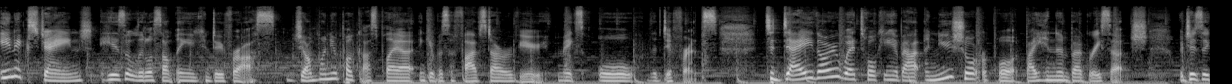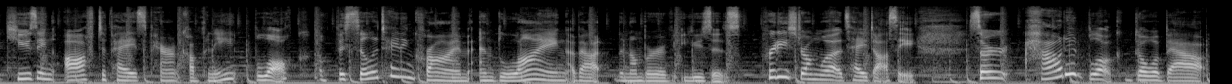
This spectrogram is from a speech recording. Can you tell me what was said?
In exchange, here's a little something you can do for us. Jump on your podcast player and give us a five star review. It makes all the difference. Today, though, we're talking about a new short report by Hindenburg Research, which is accusing Afterpay's parent company, Block, of facilitating crime and lying about the number of users Pretty strong words, hey, Darcy. So, how did Block go about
